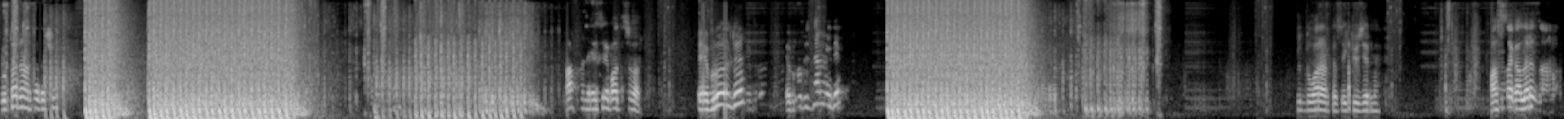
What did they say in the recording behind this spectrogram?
Kurtarın arkadaşı. Bak NS batısı var. Ebru öldü. Ebru bizden miydi? Şu duvar arkası 220. Bassak alırız da.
